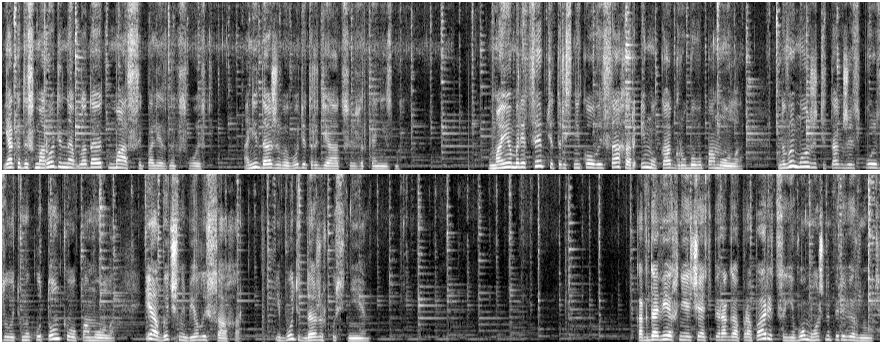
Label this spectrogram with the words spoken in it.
Ягоды смородины обладают массой полезных свойств. Они даже выводят радиацию из организма. В моем рецепте тростниковый сахар и мука грубого помола. Но вы можете также использовать муку тонкого помола и обычный белый сахар. И будет даже вкуснее. Когда верхняя часть пирога пропарится, его можно перевернуть.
